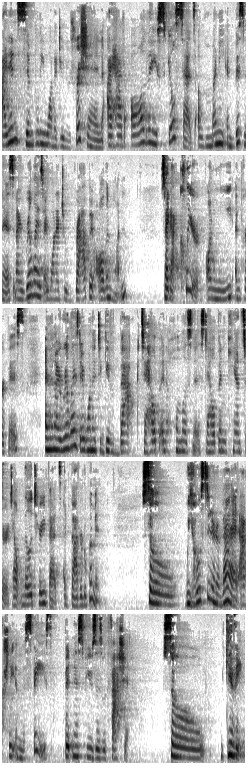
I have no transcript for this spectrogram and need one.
I didn't simply want to do nutrition. I had all these skill sets of money and business, and I realized I wanted to wrap it all in one. So I got clear on me and purpose. And then I realized I wanted to give back to help in homelessness, to help in cancer, to help military vets and battered women. So we hosted an event actually in the space, Fitness Fuses with Fashion. So giving,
